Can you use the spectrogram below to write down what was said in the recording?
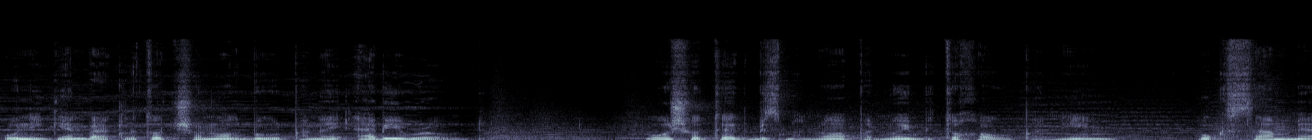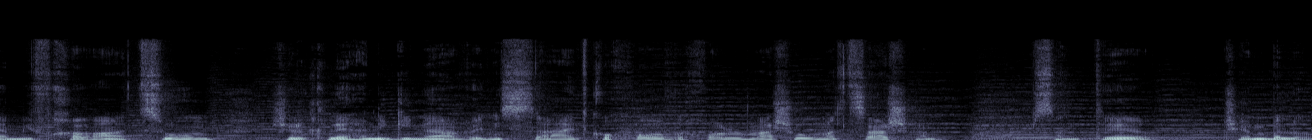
הוא ניגן בהקלטות שונות באולפני אבי רוד. הוא שוטט בזמנו הפנוי בתוך האולפנים, הוקסם מהמבחר העצום של כלי הנגינה וניסה את כוחו בכל מה שהוא מצא שם. פסנתר, צ'מבלו,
